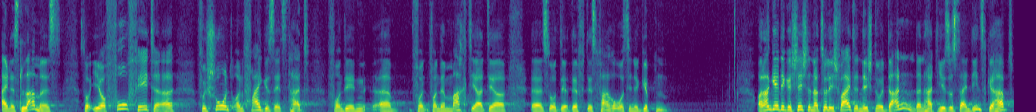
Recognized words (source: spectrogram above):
eines Lammes so ihr Vorväter verschont und freigesetzt hat von, den, äh, von, von der Macht ja, der, äh, so der, der, des Pharaos in Ägypten. Und dann geht die Geschichte natürlich weiter. Nicht nur dann, dann hat Jesus seinen Dienst gehabt.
